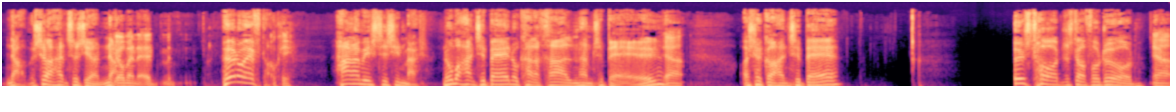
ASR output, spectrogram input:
nå, men så, han, så siger. Nå, Jo, men, at- men hør nu efter. okay. Han har mistet sin magt. Nu må han tilbage, nu kalder krallen ham tilbage, ikke? Ja, Og så går han tilbage. Østhorden står for døren. ja.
